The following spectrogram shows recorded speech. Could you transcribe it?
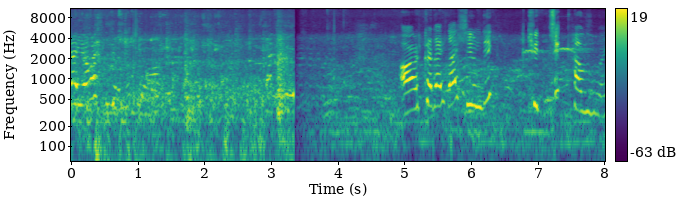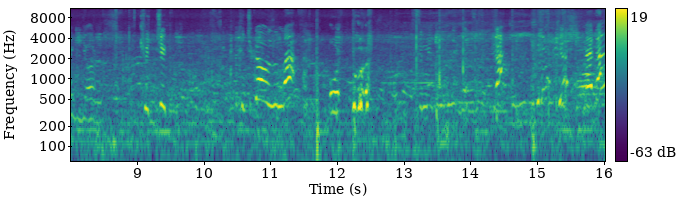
Ya yavaş gidiyoruz. Arkadaşlar şimdi küçük havuzuna gidiyoruz. Küçük. Küçük havuzunda simidimizi neden?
